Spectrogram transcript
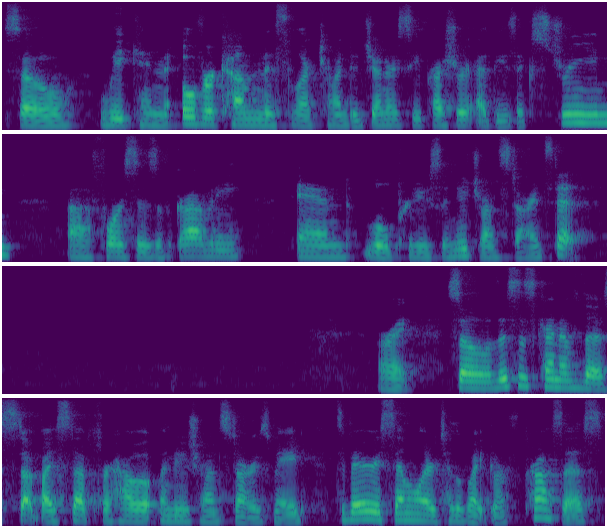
So we can overcome this electron degeneracy pressure at these extreme uh, forces of gravity and we'll produce a neutron star instead. All right, so this is kind of the step-by-step -step for how a neutron star is made. It's very similar to the white dwarf process,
